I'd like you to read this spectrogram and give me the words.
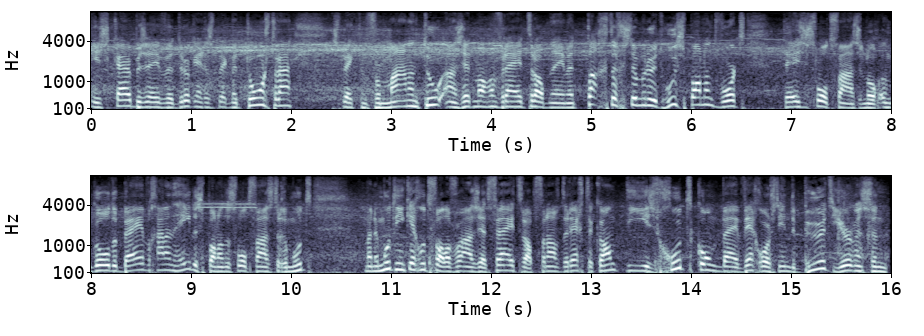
is Kuipers even druk in gesprek met Toornstra. Spreekt hem vermanend toe. AZ mag een vrije trap nemen. 80ste minuut. Hoe spannend wordt deze slotfase nog. Een goal erbij. We gaan een hele spannende slotfase tegemoet. Maar dan moet hij een keer goed vallen voor AZ. Vrije trap vanaf de rechterkant. Die is goed. Komt bij Weghorst in de buurt. Jurgensen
